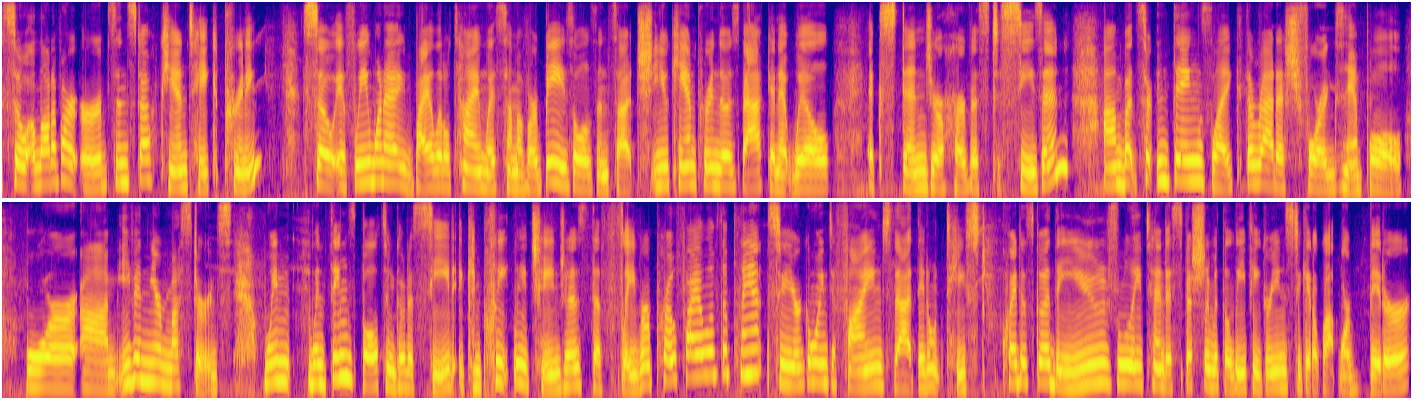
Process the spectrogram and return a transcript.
so a lot of our herbs and stuff can take pruning. So if we want to buy a little time with some of our basils and such, you can prune those back and it will extend your harvest season. Um, but certain things like the radish, for example, or um, even your mustards, when, when things bolt and go to seed, it completely changes the flavor profile of the plant. So you're going to find that they don't taste quite as good. They usually tend, especially with the leafy greens, to get a lot more bitter.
